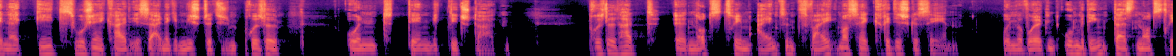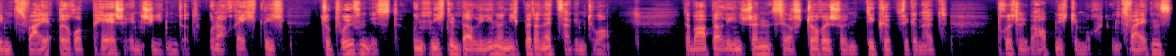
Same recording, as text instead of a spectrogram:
Energiezuständigkeit ist ja eine gemischte zwischen Brüssel und den Mitgliedstaaten. Brüssel hat äh, Nord Stream 1 und 2 immer sehr kritisch gesehen. Und wir wollten unbedingt, dass Nord Stream 2 europäisch entschieden wird und auch rechtlich zu prüfen ist und nicht in Berlin und nicht bei der Netzagentur. Da war Berlin schon sehr störrisch und dickköpfig und hat Brüssel überhaupt nicht gemocht. Und zweitens,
